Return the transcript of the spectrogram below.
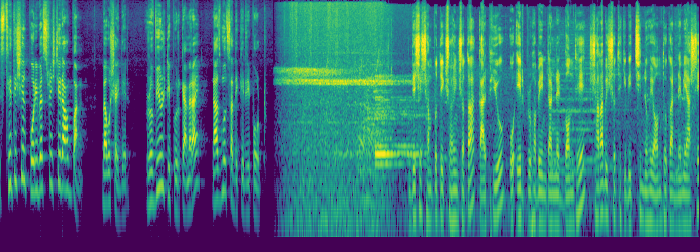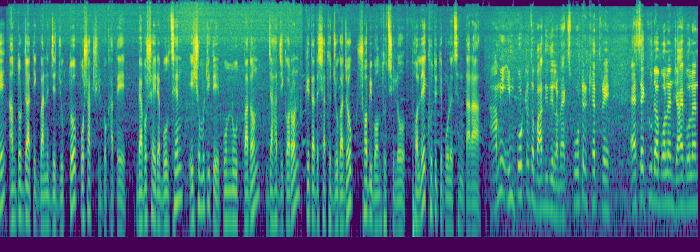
স্থিতিশীল পরিবেশ সৃষ্টির আহ্বান ব্যবসায়ীদের। রবিউল টিপুর ক্যামেরায় নাজমুল সাদিকের রিপোর্ট। দেশের সাম্প্রতিক সহিংসতা, কারফিউ ও এর প্রভাবে ইন্টারনেট বন্ধে সারা বিশ্ব থেকে বিচ্ছিন্ন হয়ে অন্ধকার নেমে আসে আন্তর্জাতিক বাণিজ্যে যুক্ত পোশাক শিল্প খাতে। ব্যবসায়ীরা বলছেন, এই সময়টিতে পণ্য উৎপাদন, জাহাজীকরণ, ক্রেতাদের সাথে যোগাযোগ সবই বন্ধ ছিল, ফলে ক্ষতিতে পড়েছেন তারা। আমি ইম্পোর্টটা তো বাদই দিলাম। এক্সপোর্টের ক্ষেত্রে বলেন, যাই বলেন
